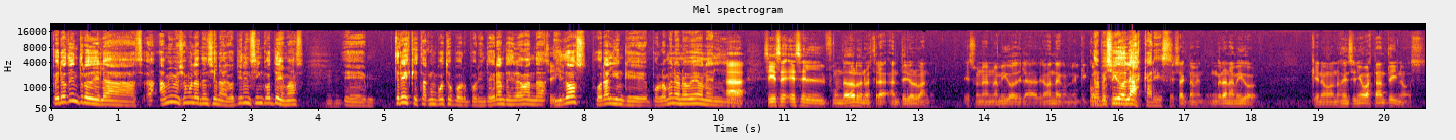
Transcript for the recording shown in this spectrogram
Pero dentro de las... A, a mí me llamó la atención algo. Tienen cinco temas, eh, tres que está compuesto por, por integrantes de la banda Sí, y sí. dos por alguien que por lo menos no veo en el... Ah, sí, ese es el fundador de nuestra anterior banda. Es un, un amigo de la, de la banda con el que de apellido Láscares. Exactamente, un gran amigo que no- nos enseñó bastante y nos,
